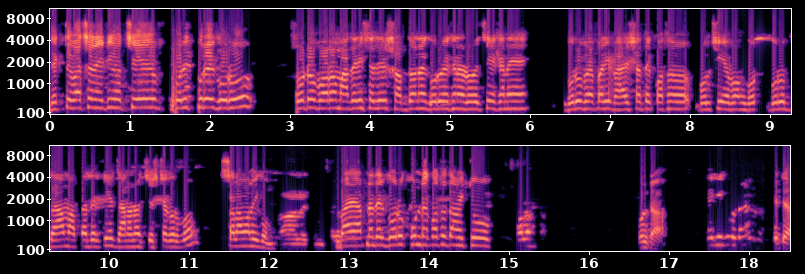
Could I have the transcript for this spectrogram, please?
দেখতে পাচ্ছেন, এটি হচ্ছে ফরিদপুরের গরু। ছোট, বড় মাদারি সাইজের সব ধরনের গরু এখানে রয়েছে। এখানে গরু ব্যাপারী ভাইয়ের সাথে কথা বলছি এবং গরু- গরুর দাম আপনাদেরকে জানানোর চেষ্টা করব। সালাম আলাইকুম। ভাই আপনাদের গরু কোনটা? কত দাম একটু কোনটা? এটা?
